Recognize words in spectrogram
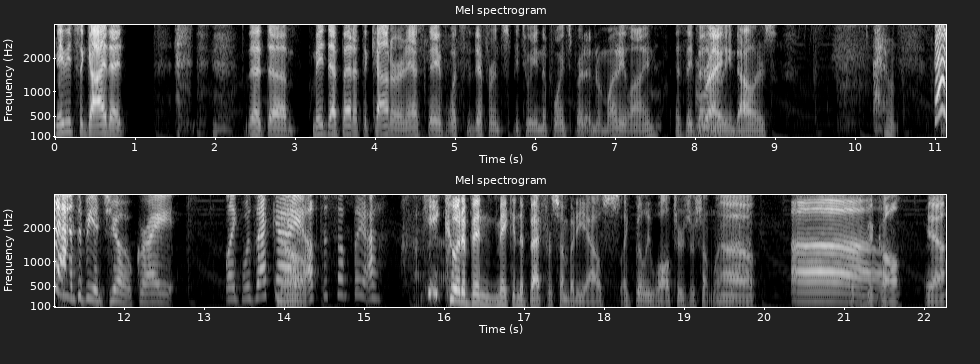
maybe it's a guy that that um, made that bet at the counter and asked Dave, "What's the difference between the point spread and the money line?" As they bet a Right. million dollars. I don't. that had to be a joke, right? Like, was that guy No. up to something? I, He could have been making the bet for somebody else, like Billy Walters or something like that. Oh, uh, that's a good call. Yeah.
